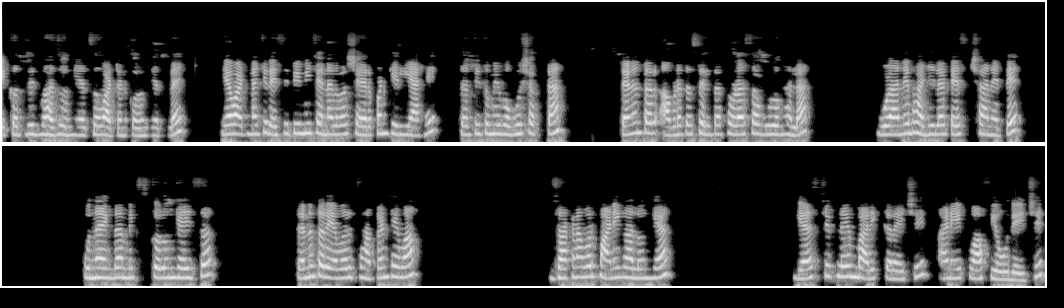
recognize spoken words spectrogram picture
एकत्रित भाजून याचं वाटण करून घेतलंय. या वाटणाची रेसिपी मी चॅनलवर शेअर पण केली आहे तर ती तुम्ही बघू शकता. त्यानंतर आवडत असेल तर थोडासा गुळ घाला. गुळाने भाजीला टेस्ट छान येते. पुन्हा एकदा मिक्स करून घ्यायचं. त्यानंतर यावर झाकण ठेवा. झाकणावर पाणी घालून घ्या. गॅसची फ्लेम बारीक करायची आणि एक वाफ येऊ द्यायची.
